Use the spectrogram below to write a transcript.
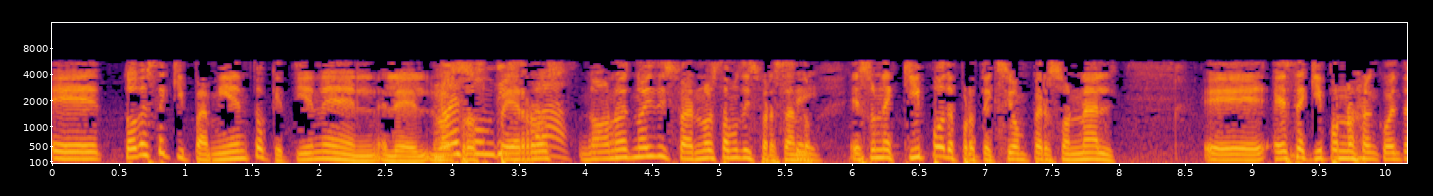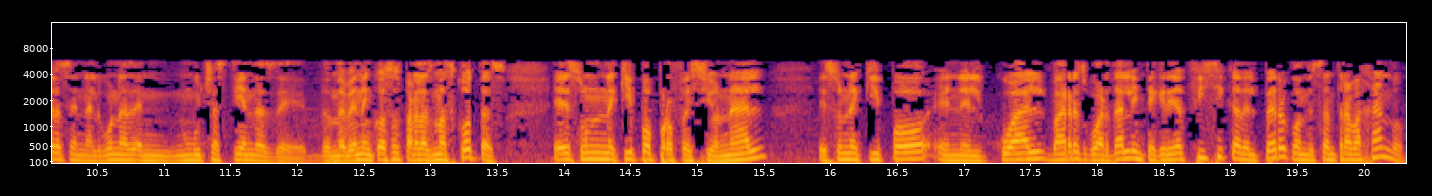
Eh, todo este equipamiento que tienen el- el- No es nuestros perros, disfraz, no, no es, no es disfraz, no lo estamos disfrazando, Sí. es un equipo de protección personal. Eh, este equipo no lo encuentras en algunas, en muchas tiendas de donde venden cosas para las mascotas. Es un equipo profesional, es un equipo en el cual va a resguardar la integridad física del perro cuando están trabajando.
